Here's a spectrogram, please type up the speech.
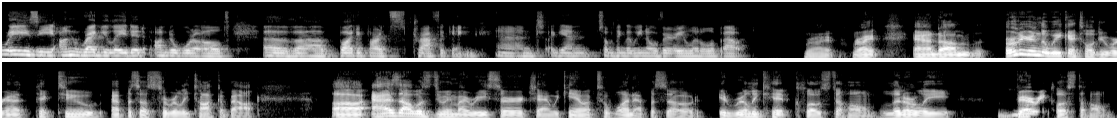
crazy, unregulated underworld of uh, body parts trafficking. And again, something that we know very little about. Right, right. And um, earlier in the week, I told you we're going to pick two episodes to really talk about. Uh, as I was doing my research and we came up to one episode, it really hit close to home, literally mm-hmm. very close to home.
